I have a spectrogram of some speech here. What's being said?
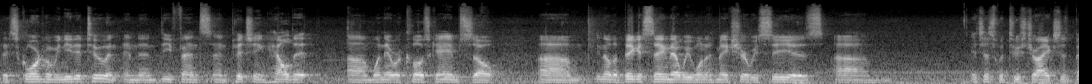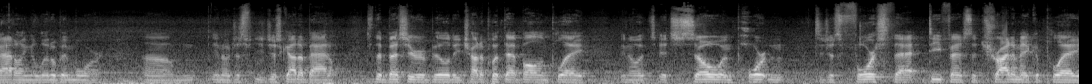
They scored when we needed to, and, and then defense and pitching held it um, when they were close games. So um, you know the biggest thing that we want to make sure we see is um, it's just with two strikes, just battling a little bit more. Um, you know, just you just got to battle to the best of your ability. Try to put that ball in play. You know, it's it's so important to just force that defense to try to make a play,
